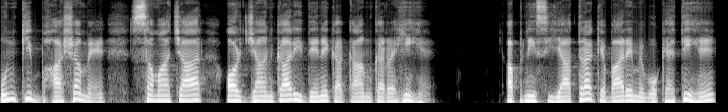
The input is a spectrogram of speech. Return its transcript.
उनकी भाषा में समाचार और जानकारी देने का काम कर रही हैं। अपनी इस यात्रा के बारे में वो कहती हैं।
